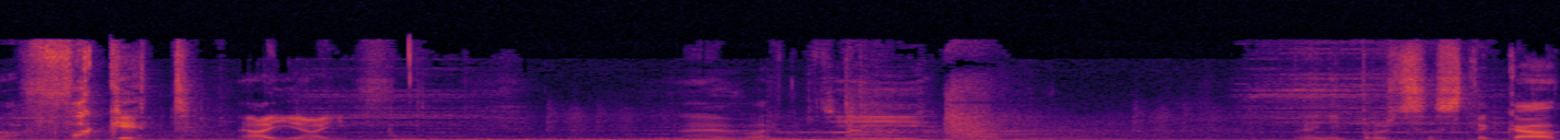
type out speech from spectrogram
Oh, fuck it. Aj, aj. Nevadí. Není proč se stekat.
